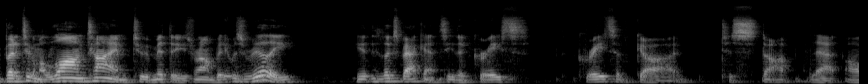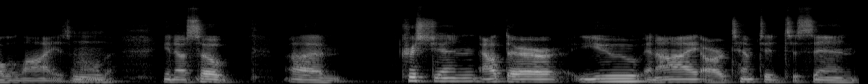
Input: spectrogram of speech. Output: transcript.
but it took him a long time to admit that he's wrong. But it was really, he, he looks back and see the grace, grace of God to stop that all the lies and all the, you know. So, um, Christian out there, you and I are tempted to sin.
